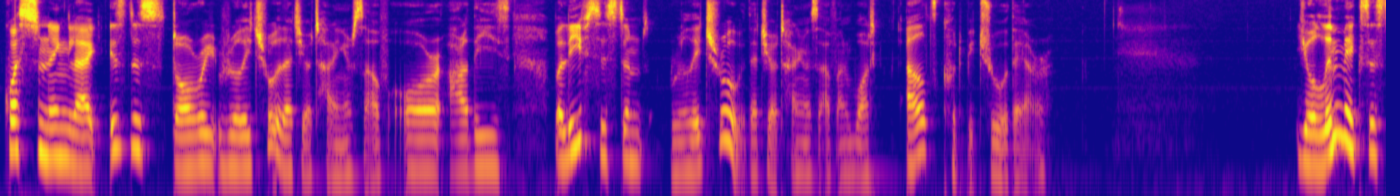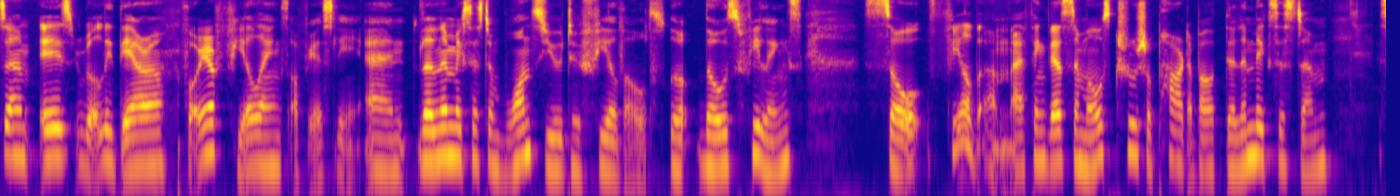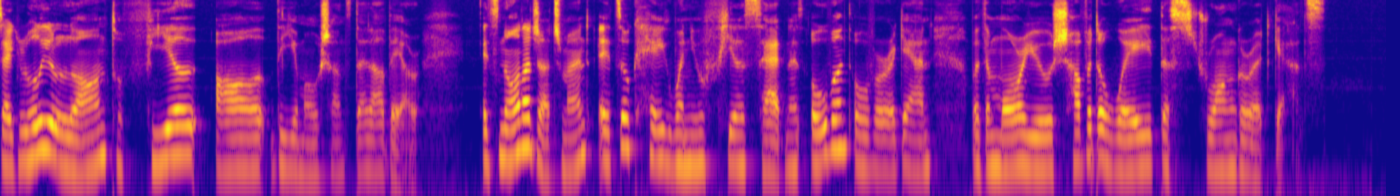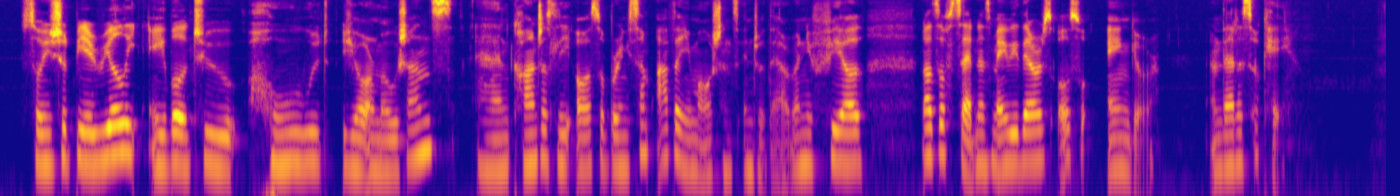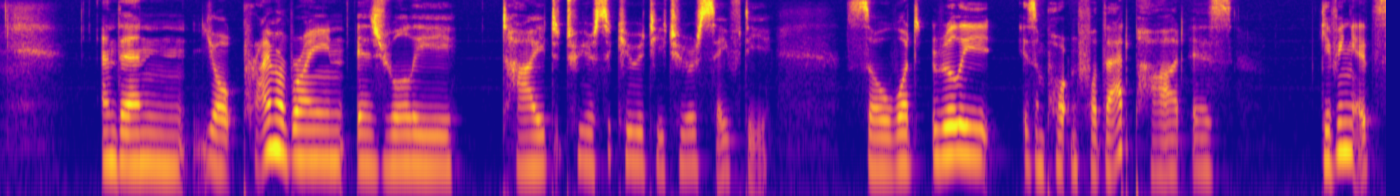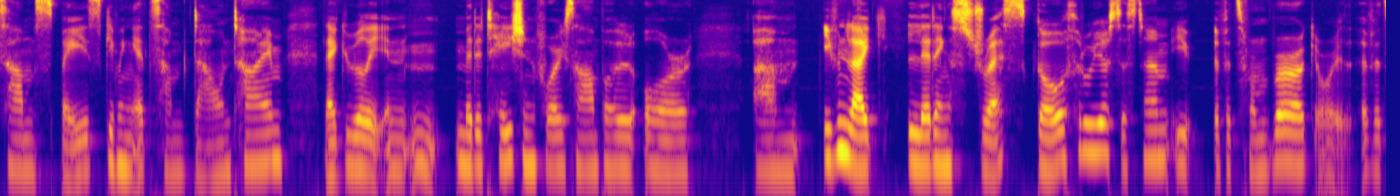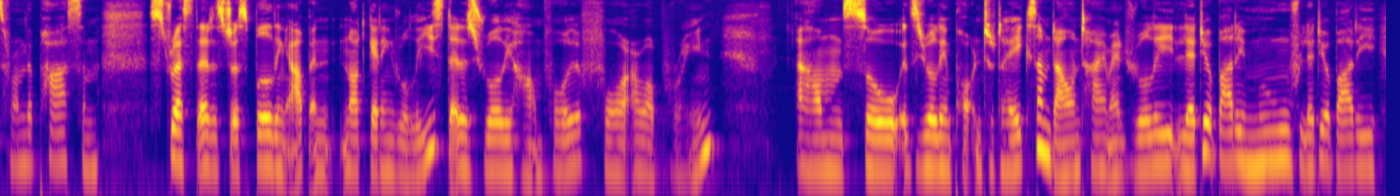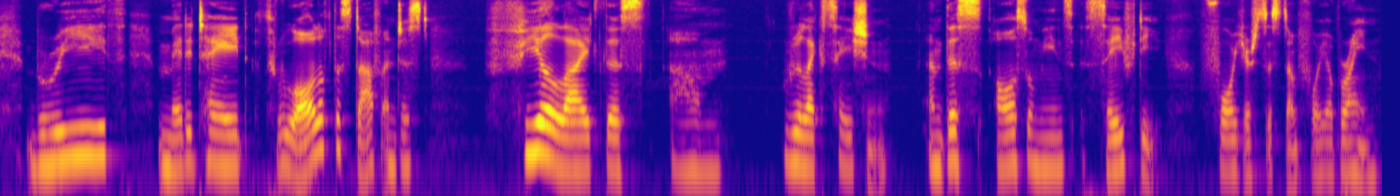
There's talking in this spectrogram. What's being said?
questioning like, is this story really true that you're telling yourself, or are these belief systems really true that you're telling yourself, and what else could be true there? Your limbic system is really there for your feelings obviously. And the limbic system wants you to feel those those feelings. So feel them. I think that's the most crucial part about the limbic system. It's like really learn to feel all the emotions that are there. It's not a judgment. It's okay when you feel sadness over and over again, but the more you shove it away, the stronger it gets. So you should be really able to hold your emotions and consciously also bring some other emotions into there. When you feel lots of sadness, maybe there is also anger, and that is okay. And then your primal brain is really tied to your security, to your safety. So, what really is important for that part is giving it some space, giving it some downtime, like really in meditation, for example, or um, even like letting stress go through your system, if it's from work or if it's from the past, some stress that is just building up and not getting released, that is really harmful for our brain. Um, so it's really important to take some downtime and really let your body move, let your body breathe, meditate through all of the stuff, and just feel like this um, relaxation. And this also means safety for your system, for your brain.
